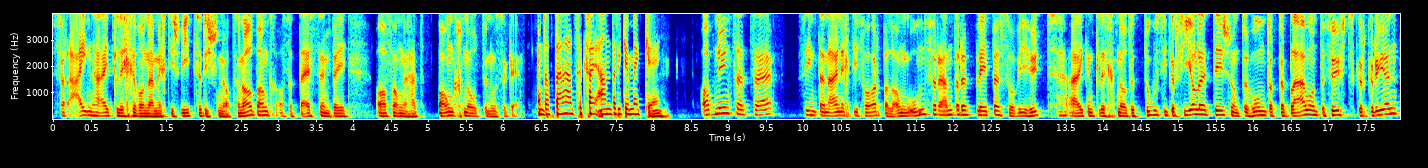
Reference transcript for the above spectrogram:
vereinheitlichen, wo nämlich die Schweizerische Nationalbank, also die SNB, angefangen hat, Banknoten rauszugeben. Und ab dann hat es keine Änderungen mehr gegeben? Ab 1910 sind dann eigentlich die Farben lang unverändert geblieben, so wie heute eigentlich noch der 1000er Violett ist und der 100er Blau und der 50er Grün.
